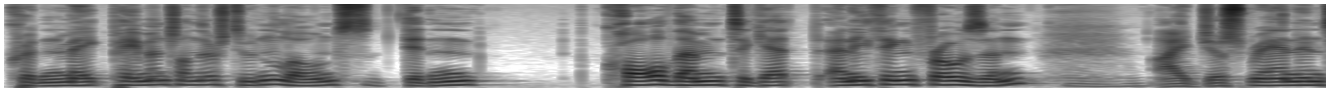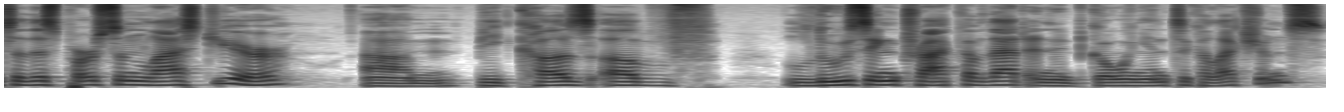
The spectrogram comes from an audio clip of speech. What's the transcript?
couldn't make payments on their student loans, didn't call them to get anything frozen. I just ran into this person last year um, because of losing track of that and it going into collections.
